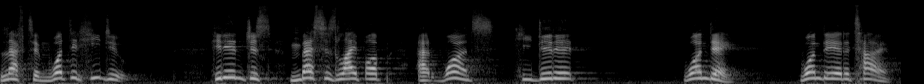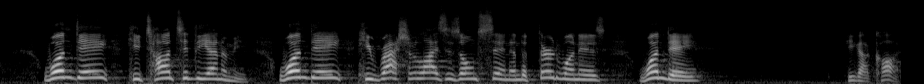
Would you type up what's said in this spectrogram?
left him. What did he do? He didn't just mess his life up at once, he did it one day, one day at a time. One day he taunted the enemy. One day he rationalized his own sin. And the third one is one day he got caught.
